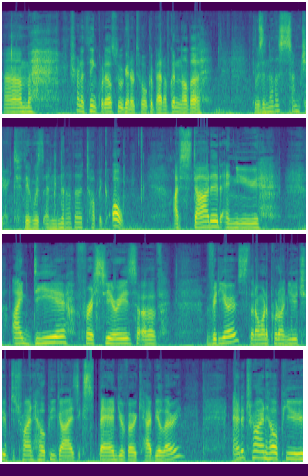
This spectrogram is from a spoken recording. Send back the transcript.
Um, I'm trying to think what else we are going to talk about. I've got another. There was another subject. There was another topic. Oh, I've started a new idea for a series of videos that I want to put on YouTube to try and help you guys expand your vocabulary and to try and help you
